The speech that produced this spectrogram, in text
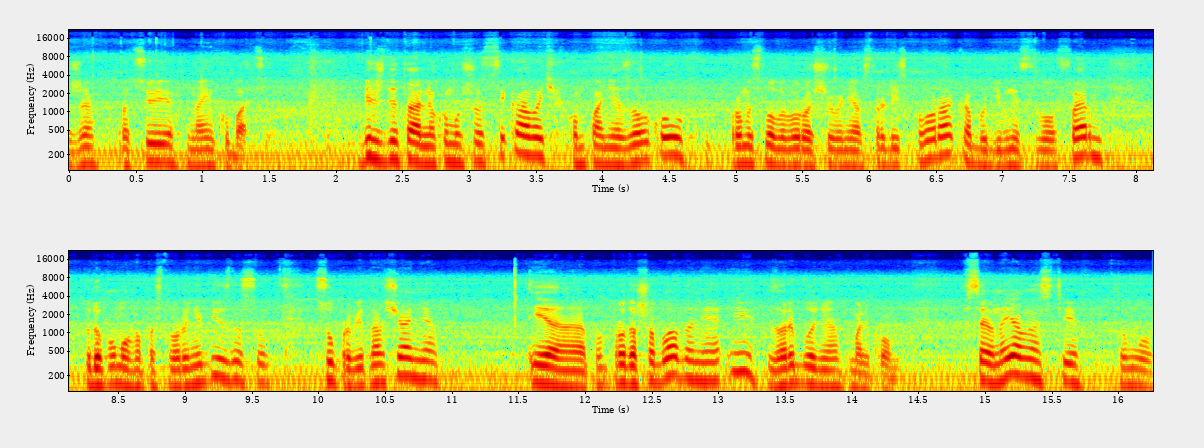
вже працює на інкубацію. Більш детально, кому щось цікавить, компанія Зоокол, промислове вирощування австралійського рака, будівництво ферм, допомога по створенню бізнесу, супровід навчання, і е, продаж обладнання і зариблення мальком. Все в наявності, тому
